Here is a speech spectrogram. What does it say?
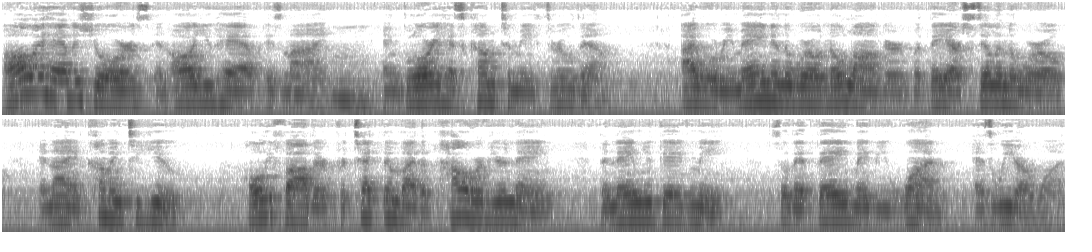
All I have is yours, and all you have is mine, Mm. and glory has come to me through them. I will remain in the world no longer, but they are still in the world, and I am coming to you. Holy Father, protect them by the power of your name, the name you gave me, so that they may be one as we are one.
